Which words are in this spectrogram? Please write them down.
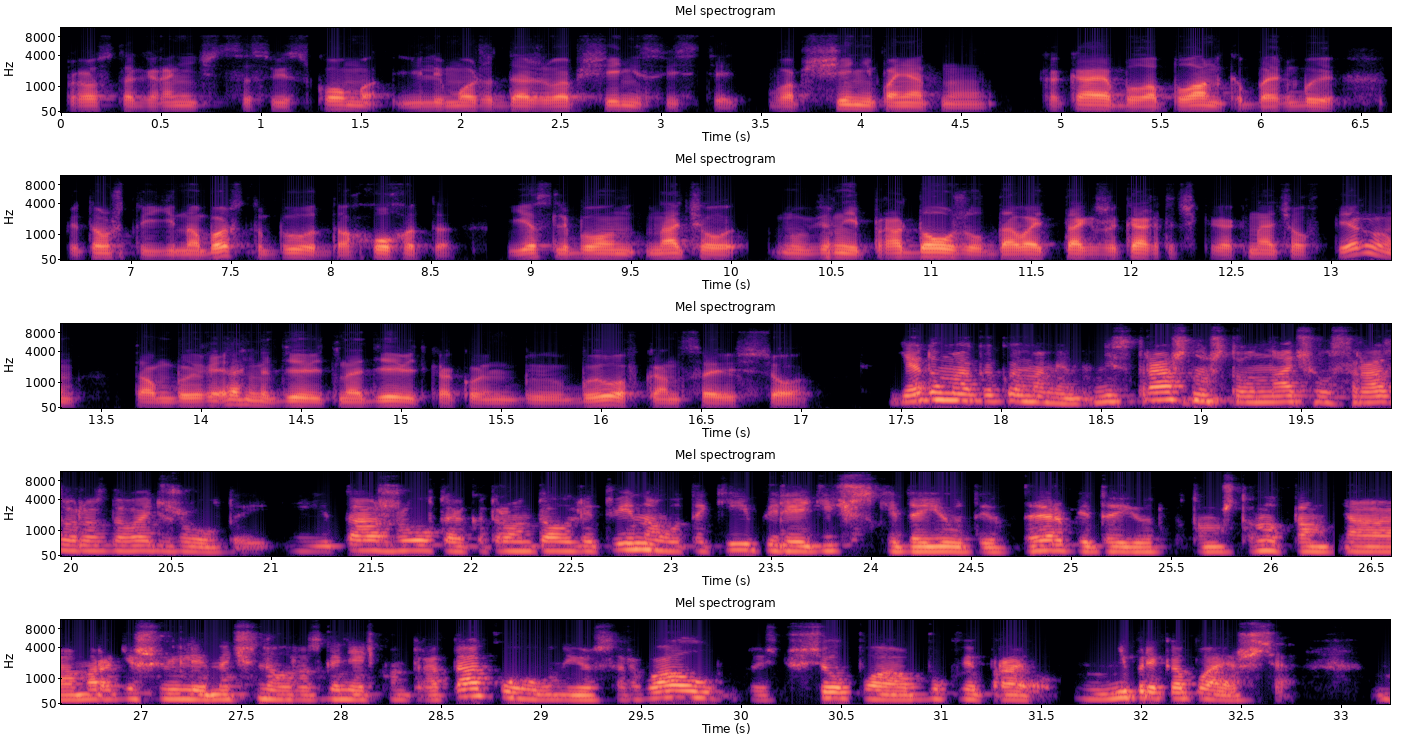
просто ограничиться свистком или может даже вообще не свистеть. Вообще непонятно, какая была планка борьбы, при том, что единоборство было до хохота. Если бы он начал, ну, вернее, продолжил давать так же карточки, как начал в первом, там бы реально 9 на 9 какое-нибудь было в конце и все. Я думаю, какой момент. Не страшно, что он начал сразу раздавать желтые. И та желтая, которую он дал Литвинову, такие периодически дают, и в дерби дают, потому что, ну, там а, Марагишвили начинал разгонять контратаку, он ее сорвал, то есть все по букве правил. Не прикопаешься.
